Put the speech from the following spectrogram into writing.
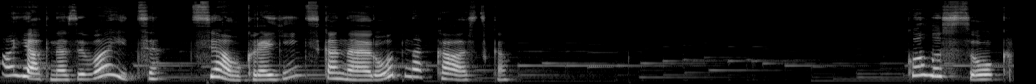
А як називається ця українська народна казка? Колосок.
